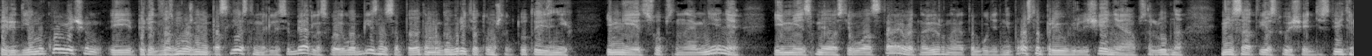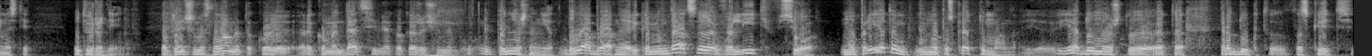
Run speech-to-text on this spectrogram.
перед Януковичем и перед возможными последствиями для себя, для своего бизнеса. Поэтому говорить о том, что кто-то из них имеет собственное мнение и имеет смелость его отстаивать, наверное, это будет не просто преувеличение, а абсолютно не соответствующее действительности утверждение. тобто, іншими словами, такої рекомендації, м'яко кажучи, не було. Конечно, нет. Была обратная рекомендация валить все, но при этом напускать тумана. Я- Я думаю, что это продукт, так сказать,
